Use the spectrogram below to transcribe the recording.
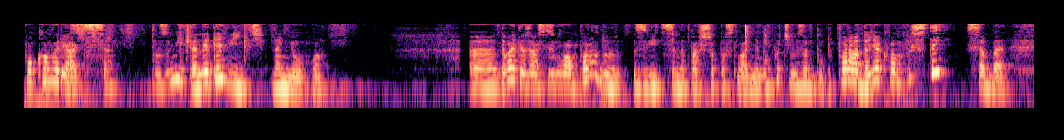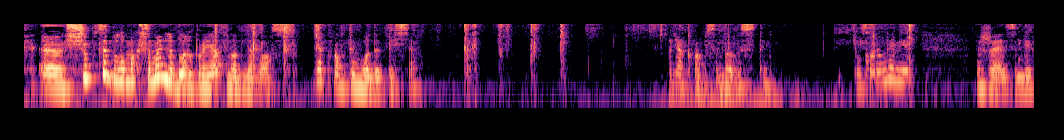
поковирятися. Розумієте, не давіть на нього. Е, давайте зараз візьму вам пораду звідси на перше послання, бо потім забуду. Порада, як вам вести себе, е, щоб це було максимально благоприятно для вас. Як вам поводитися? Як вам себе вести? По королеві жезлів.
